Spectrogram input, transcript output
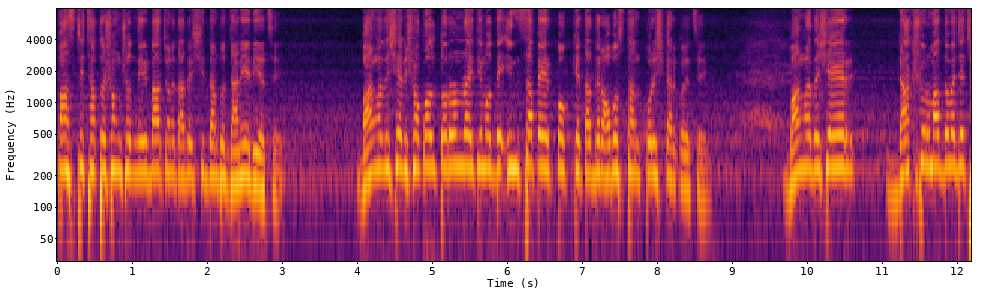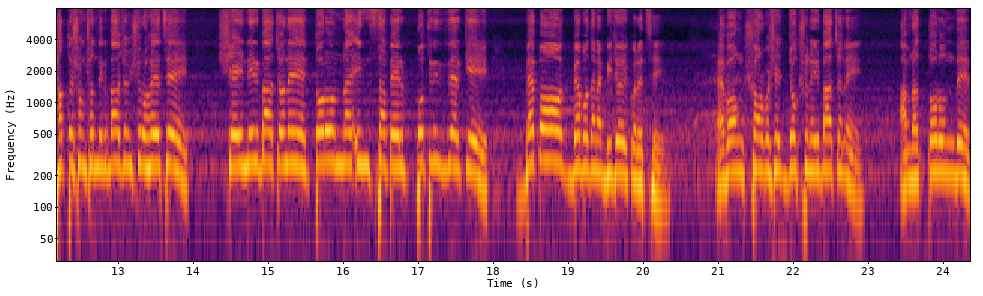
পাঁচটি ছাত্র সংসদ নির্বাচনে তাদের সিদ্ধান্ত জানিয়ে দিয়েছে। বাংলাদেশের সকল তরুণরা ইতিমধ্যে ইনসাফের পক্ষে তাদের অবস্থান পরিষ্কার করেছে। বাংলাদেশের ডাকসুর মাধ্যমে যে ছাত্র সংসদ নির্বাচন শুরু হয়েছে, সেই নির্বাচনে তরুণরা ইনসাফের প্রতিনিধিদেরকে ব্যাপক ব্যবধানে বিজয় করেছে এবং সর্বশেষ যোগসু নির্বাচনে আমরা তরুণদের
